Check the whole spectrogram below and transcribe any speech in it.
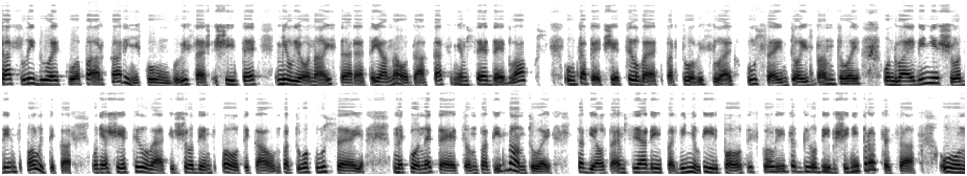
kas lidoja kopā ar Kariņu kungu visā šī miljonā iztērētajā naudā, kas viņam sēdēja blakus. Un kāpēc šie cilvēki par to visu laiku klusēja un to izmantoja, un vai viņi ir šodienas politikā. Un ja šie cilvēki ir šodienas politikā un par to klusēja, neko neteica un pat izmantoja, tad jautājums ir arī par viņu tīri politisko līdzatbildību šī procesā. Un,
